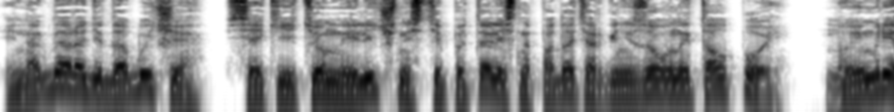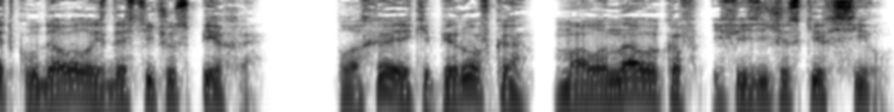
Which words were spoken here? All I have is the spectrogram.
Иногда ради добычи всякие темные личности пытались нападать организованной толпой, но им редко удавалось достичь успеха. Плохая экипировка, мало навыков и физических сил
